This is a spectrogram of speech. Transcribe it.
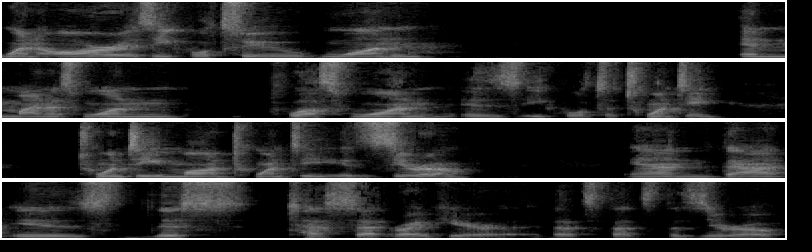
When r is equal to 1, n minus 1 plus 1 is equal to 20. 20 mod 20 is 0. And that is this test set right here. That's, that's the 0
